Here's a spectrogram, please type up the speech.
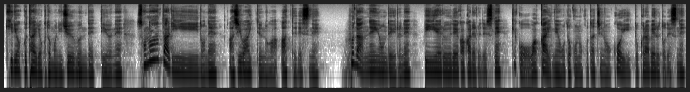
気力、体力ともに十分でっていうね、そのあたりのね、味わいっていうのがあってですね、普段ね、読んでいるね、BL で描かれるですね、結構若いね、男の子たちの恋と比べるとですね、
